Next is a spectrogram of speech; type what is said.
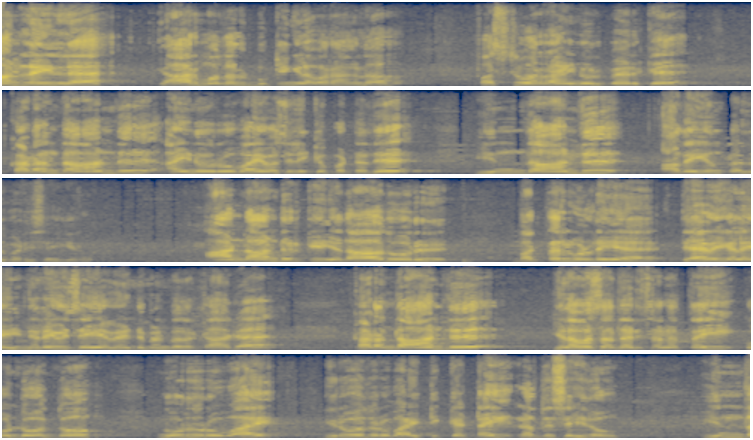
ஆன்லைனில் யார் முதல் புக்கிங்கில் வராங்களோ ஃபஸ்ட்டு வர்ற ஐநூறு பேருக்கு கடந்த ஆண்டு ஐநூறு ரூபாய் வசூலிக்கப்பட்டது. இந்த ஆண்டு அதையும் தள்ளுபடி செய்கிறோம். ஆண்டாண்டிற்கு ஏதாவது ஒரு பக்தர்களுடைய தேவைகளை நிறைவு செய்ய வேண்டும் என்பதற்காக கடந்த ஆண்டு இலவச தரிசனத்தை கொண்டு வந்தோம். நூறு ரூபாய் இருபது ரூபாய் டிக்கெட்டை ரத்து செய்தோம். இந்த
